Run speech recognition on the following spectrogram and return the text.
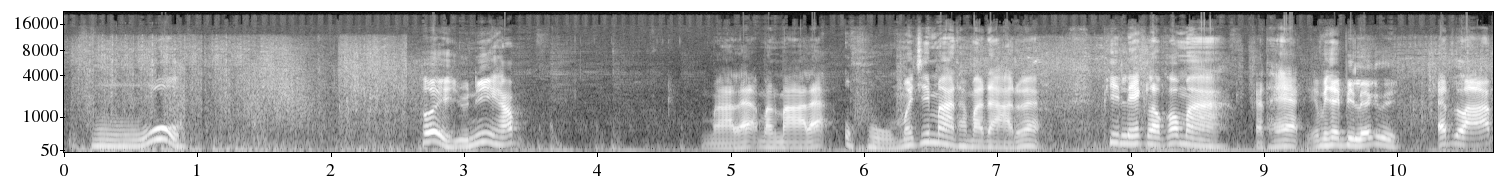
โอ้โหเฮ้ย อยู่นี่ครับ มาแล้ว มันมาแล้ว โอ้โห ไม่ใช่มาธรรมดาด้วย พี่เล็กเราก็มากระแทก ไม่ใช่พี่เล็กสิ แอดลาส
